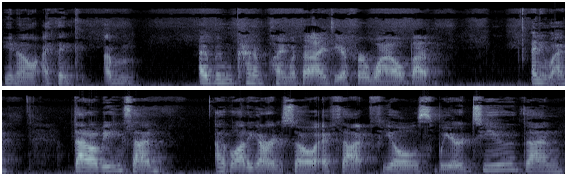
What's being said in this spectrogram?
you know, I think I'm I've been kind of playing with that idea for a while, but anyway, that all being said, I have a lot of yarn, so if that feels weird to you, then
